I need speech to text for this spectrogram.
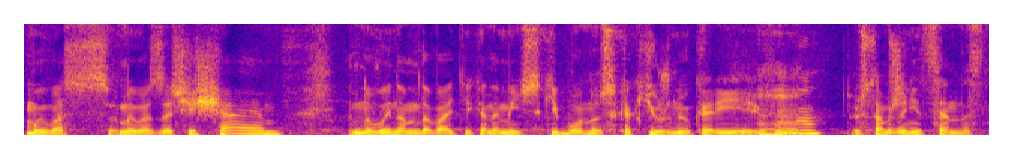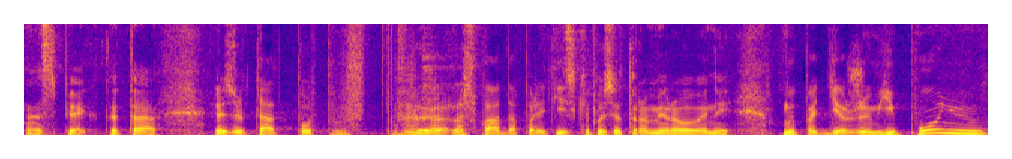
Мы, вас, мы вас защищаем, но вы нам давайте экономические бонусы, как Южную Корею. То есть там же не ценностный аспект, это результат по- в- в- расклада политических после Второй мировой войны. Мы поддерживаем Японию,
